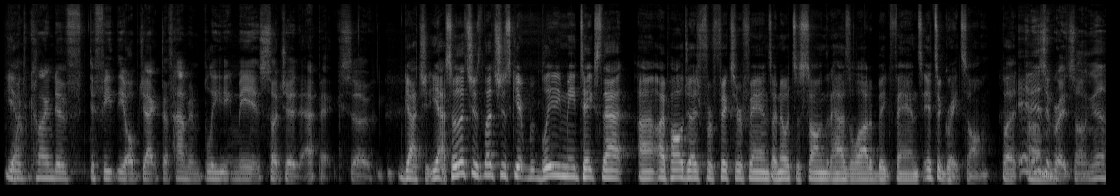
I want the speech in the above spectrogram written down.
yeah, would kind of defeat the object of having Bleeding Me as such an epic. So gotcha. Yeah, so let's just let's just get Bleeding Me takes that. Uh, I apologize for Fixer fans. I know it's a song that has a lot of big fans. It's a great song, but it is um, a great song. Yeah.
